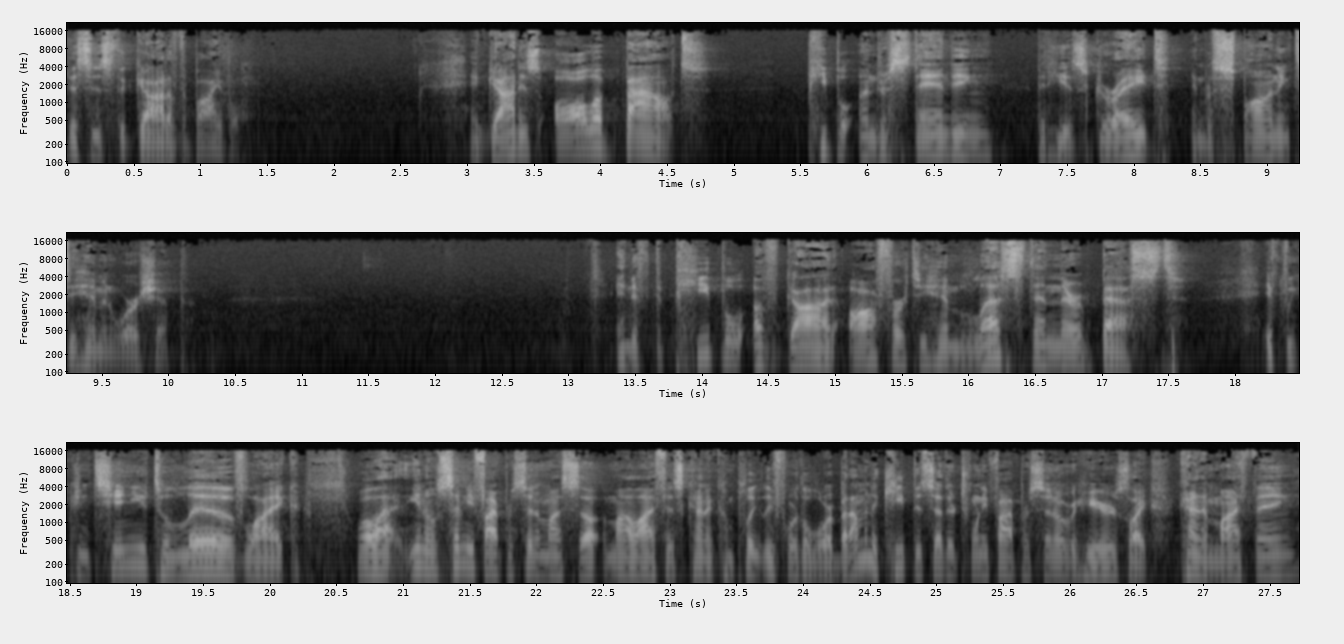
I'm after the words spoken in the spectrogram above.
This is the God of the Bible. And God is all about people understanding that He is great and responding to Him in worship. And if the people of God offer to Him less than their best, if we continue to live like, well, I, you know, 75% of my, my life is kind of completely for the Lord, but I'm going to keep this other 25% over here is like kind of my thing.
